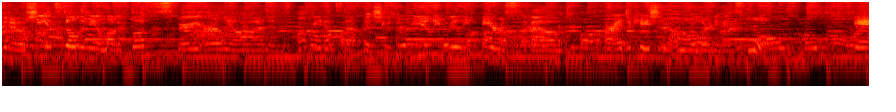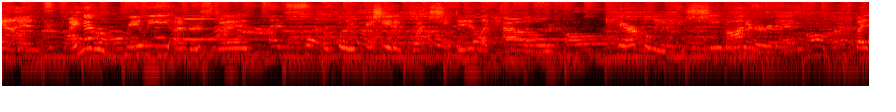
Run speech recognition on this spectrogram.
you know, she instilled in me a love of books very early on and read and stuff. But she was really, really fierce about our education and what we were learning in school. And I never really understood or fully appreciated what she did, like how carefully she monitored it. But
